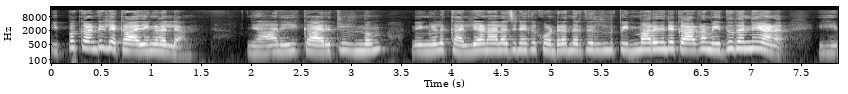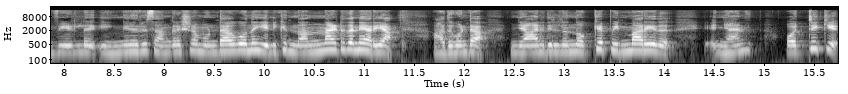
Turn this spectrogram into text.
ഇപ്പം കണ്ടില്ലേ കാര്യങ്ങളെല്ലാം? ഞാൻ ഈ കാര്യത്തിൽ നിന്നും നിങ്ങൾ കല്യാണാലോചനയൊക്കെ കൊണ്ടുവരാൻ നേരത്തിൽ നിന്ന് പിന്മാറിയതിന്റെ കാരണം ഇത് തന്നെയാണ്. ഈ വീട്ടിൽ ഇങ്ങനൊരു സംഘർഷം ഉണ്ടാകുമെന്ന് എനിക്ക് നന്നായിട്ട് തന്നെ അറിയാം. അതുകൊണ്ടാണ് ഞാനിതിൽ നിന്നൊക്കെ പിന്മാറിയത്. ഞാൻ ഒറ്റയ്ക്ക്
